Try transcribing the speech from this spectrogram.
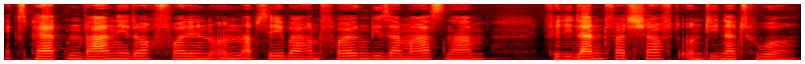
Experten warnen jedoch vor den unabsehbaren Folgen dieser Maßnahmen für die Landwirtschaft und die Natur.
